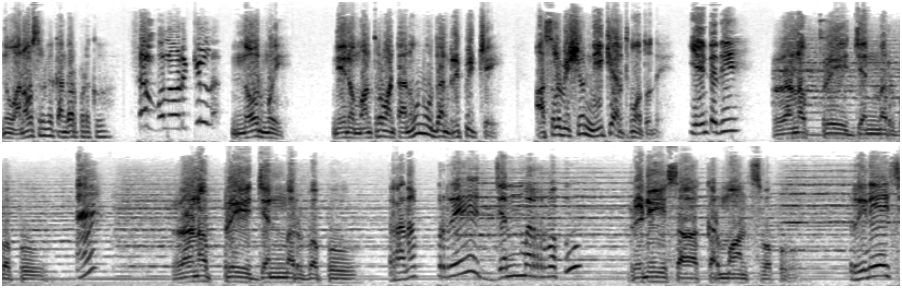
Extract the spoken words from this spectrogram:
నువ్వు అనవసరంగా కంగారు పడకు. నోర్మొయ్ నేను మంత్రం అంటాను నువ్వు దాన్ని రిపీట్ చేయి. అసలు విషయం నీకే అర్థమవుతుంది. ఏంటది? రణప్రే జన్మర్వపు? రణప్రే జన్మర్వపు. రణప్రే జన్మర్వపు? రణేసా కర్మాన్ స్వపు. రిణేశ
